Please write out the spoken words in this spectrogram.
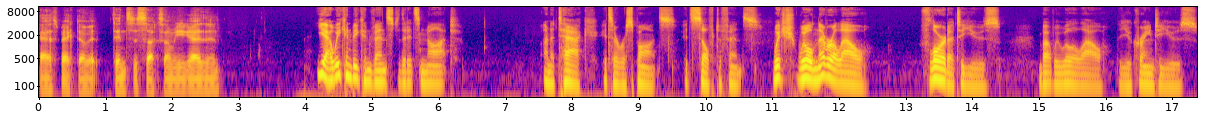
aspect of it tends to suck some of you guys in. Yeah, we can be convinced that it's not an attack, it's a response, it's self defense, which we'll never allow Florida to use, but we will allow the Ukraine to use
